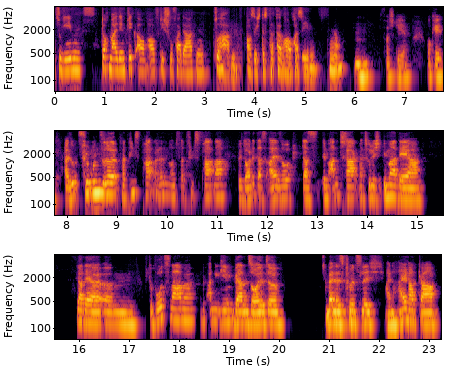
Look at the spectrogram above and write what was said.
zu geben, doch mal den Blick auch auf die Schufa-Daten zu haben, aus Sicht des Verbrauchers eben. Ja. Mhm, verstehe. Okay, also für unsere Vertriebspartnerinnen und Vertriebspartner bedeutet das also, dass im Antrag natürlich immer der, ja, der ähm, Geburtsname mit angegeben werden sollte, wenn es kürzlich eine Heirat gab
